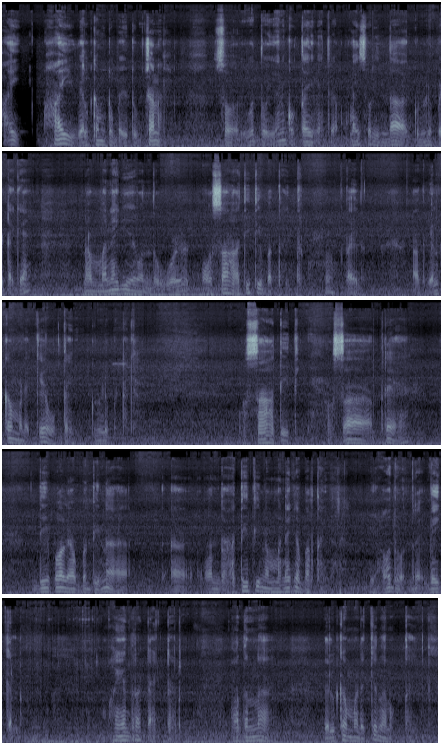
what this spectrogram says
Hi hi, welcome to my YouTube channel. So, ಇವತ್ತು ಏನಕ್ಕೆ ಹೋಗ್ತಾ ಇದ್ದೀನಿ ಅಂದರೆ ಮೈಸೂರಿಂದ ಗುಂಡ್ಲುಪೇಟೆಗೆ ನಮ್ಮ ಮನೆಗೆ ಒಂದು ಒಳ್ಳೆ ಹೊಸ ಅತಿಥಿ ಬರ್ತಾಯಿದ್ರು ಬರ್ತಾಯಿದ್ರು ಅದು ವೆಲ್ಕಮ್ ಮಾಡೋಕ್ಕೆ ಹೋಗ್ತಾ ಇದ್ದೀನಿ ಗುಂಡ್ಲುಪೇಟೆಗೆ ಹೊಸ ಅತಿಥಿ. ಹೊಸ ಅಂದರೆ ದೀಪಾವಳಿ ಹಬ್ಬದ ದಿನ ಒಂದು ಅತಿಥಿ ನಮ್ಮ ಮನೆಗೆ ಬರ್ತಾಯಿದ್ದಾರೆ ಯಾವುದು ಅಂದರೆ ವೆಹಿಕಲ್. ಮಹೇಂದ್ರ ಟ್ಯಾಕ್ಟರ್ ಅದನ್ನು ವೆಲ್ಕಮ್ ಮಾಡೋಕ್ಕೆ ನಾನು ಹೋಗ್ತಾ ಇದ್ದೀನಿ.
